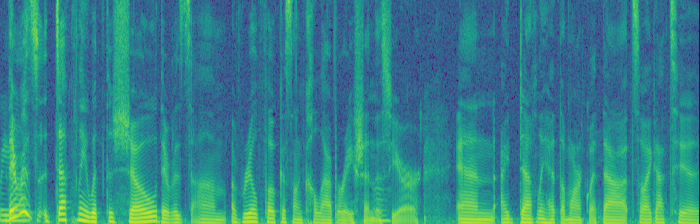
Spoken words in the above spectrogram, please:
You There was definitely with the show, there was um, a real focus on collaboration this year. And I definitely hit the mark with that. So I got to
